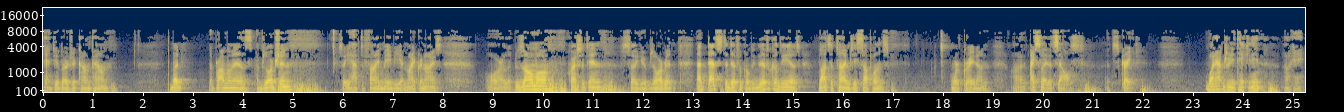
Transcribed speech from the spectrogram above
anti-allergic compound. But the problem is absorption. So you have to find maybe a micronized or liposomal quercetin, so you absorb it. That that's the difficulty. The difficulty is lots of times these supplements work great on on isolated cells. It's great. What happens when you take it in? Okay,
